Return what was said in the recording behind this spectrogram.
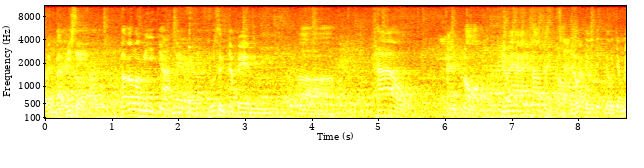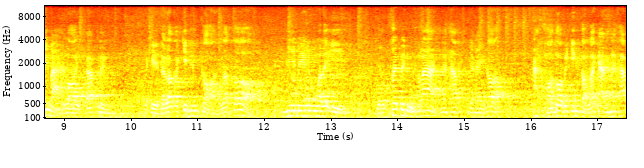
เป็นแบบพิเศษ แล้วก็เรามีอีกอย่างหนึ่งรู้สึกจะเป็นเอ่อข้าวไก่กรอบใช่ไหมฮะข้าวไก่กรอบเดี๋ยวเดี๋ยวเดี๋ยวจะไม่มารออีกแป๊บหนึ่งโอเคแต่เราก็กินกันก่อน แล้วก็มีเมนูอะไรอีกเดี๋ยวค่อยไปดูข้างล่างนะครับยังไงก็อะขอตัวไปกินก่อนแล้วกันนะครับ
